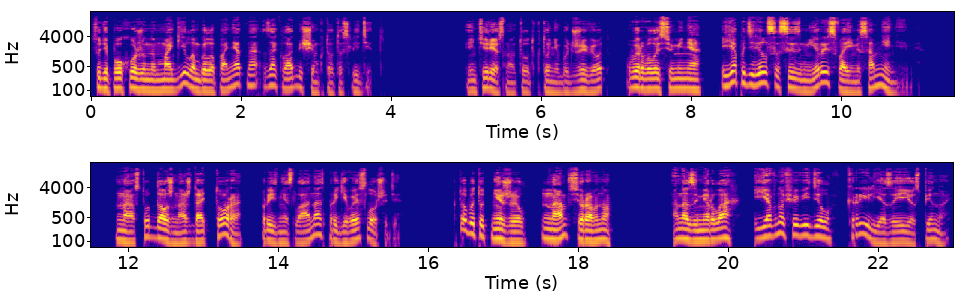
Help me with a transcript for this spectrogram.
Судя по ухоженным могилам, было понятно, за кладбищем кто-то следит. «Интересно, тут кто-нибудь живет?» — вырвалось у меня, и я поделился с Измирой своими сомнениями. «Нас тут должна ждать Тора», — произнесла она, спрыгивая с лошади. «Кто бы тут ни жил, нам все равно». Она замерла, и я вновь увидел крылья за ее спиной.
